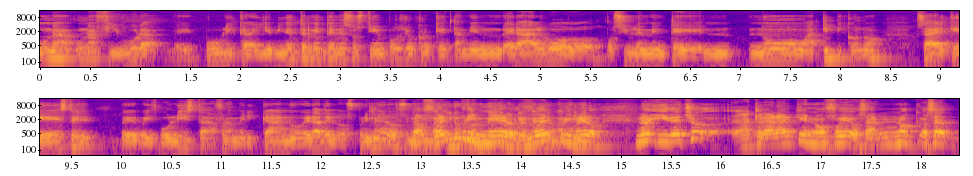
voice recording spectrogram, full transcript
una, una figura eh, pública y evidentemente en esos tiempos yo creo que también era algo posiblemente no atípico, ¿no? O sea, el que este eh, beisbolista afroamericano era de los primeros. No, fue el primero, fue el imagino. primero. No, y de hecho, aclarar que no fue, o sea, no, o sea,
